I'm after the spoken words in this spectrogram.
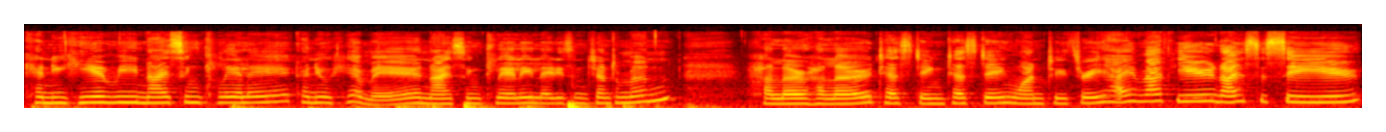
Can you hear me nice and clearly? Can you hear me nice and clearly, ladies and gentlemen? Hello, hello. Testing, testing. One, two, three. Hey, Matthew. Nice to see you.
